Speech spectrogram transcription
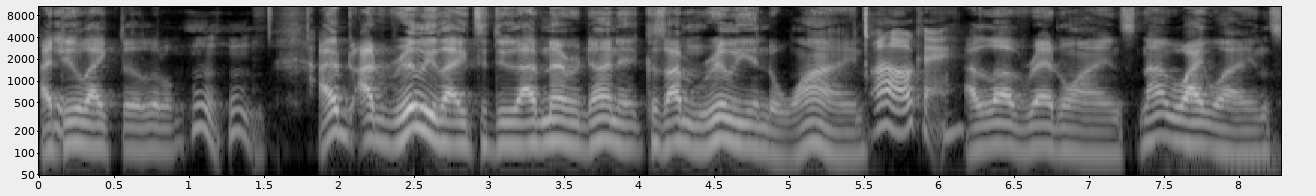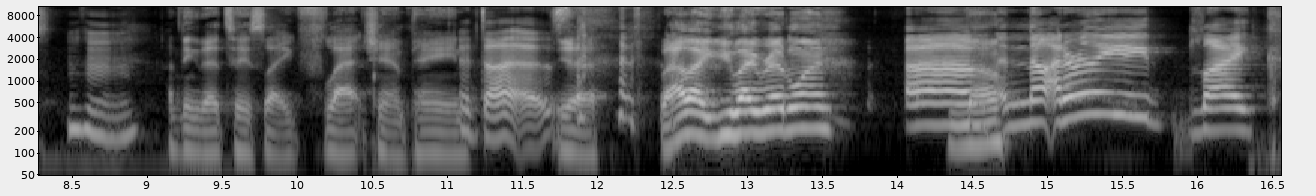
I do like the little. Hmm, hmm. I'd, I'd really like to do that. I've never done it because I'm really into wine. Oh, okay. I love red wines, not white wines. Mm-hmm. I think that tastes like flat champagne. It does. Yeah, but I like you like red wine. Um, No? no? I don't really like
